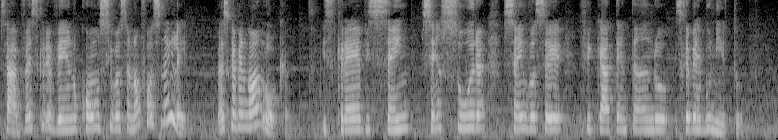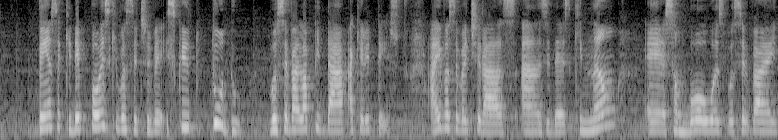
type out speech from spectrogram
sabe? Vai escrevendo como se você não fosse nem ler. Vai escrevendo igual uma louca escreve sem censura, sem você ficar tentando escrever bonito. Pensa que depois que você tiver escrito tudo, você vai lapidar aquele texto. Aí você vai tirar as, as ideias que não é, são boas, você vai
